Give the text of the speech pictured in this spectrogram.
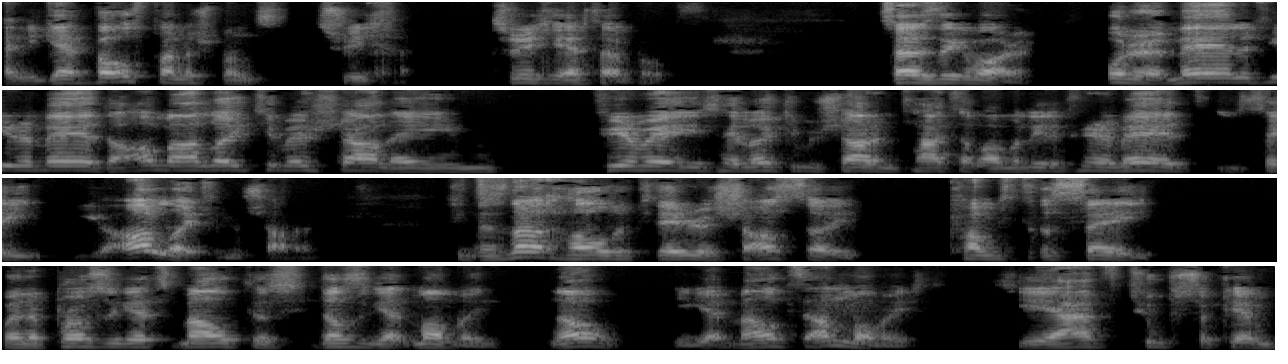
And you get both punishments. Tzricha. Tzricha, you have to have both. Says the Gemara. Or a male, if you're a male, the Amal like him Shalem. If you're a male, you say like him Shalem, Tata Amalil. If you're a male, you say you are like him Shalem. He does not hold the Kedera Shasai comes to say when a person gets Malchus, he doesn't get Mammon. No, you get Malchus and Mammon. So you have two psukim,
